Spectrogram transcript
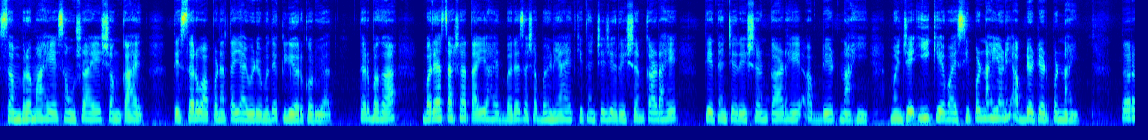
संभ्रम आहे संशय आहे शंका आहेत ते सर्व आपण आता या व्हिडिओमध्ये क्लिअर करूयात. तर बघा बऱ्याच अशा ताई आहेत बऱ्याच अशा बहिणी आहेत की त्यांचे जे रेशन कार्ड आहे ते त्यांचे रेशन कार्ड हे अपडेट नाही. म्हणजे ई के वाय सी पण नाही आणि अपडेटेड पण नाही. तर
